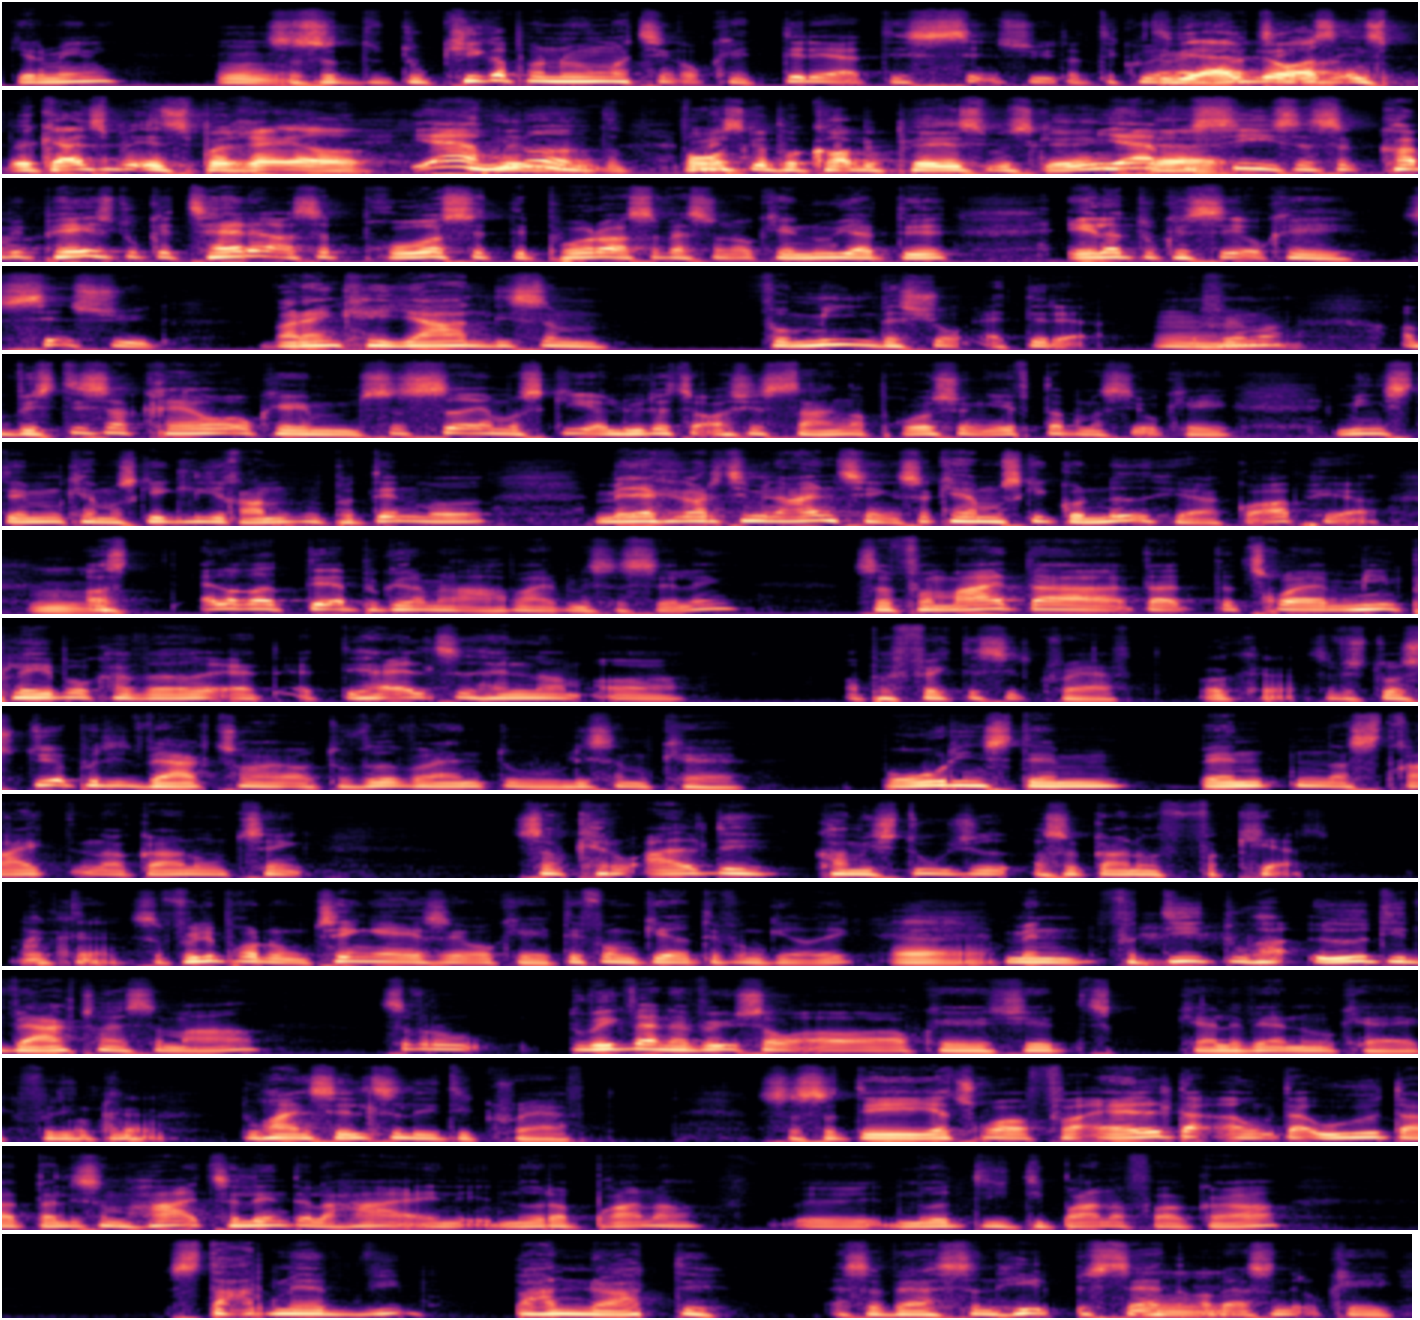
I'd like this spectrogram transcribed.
Giver det mening? Mm. Så, så du, du kigger på nogen og tænker, okay, det der, det er sindssygt, og det kunne Vi jeg alle bliver også insp- jeg kan altid blive inspireret. Ja, 100. Men forskel på copy-paste måske, ikke? Ja, præcis. Altså copy-paste, du kan tage det, og så prøve at sætte det på dig, og så være sådan, okay, nu er jeg det. Eller du kan se, okay, sindssygt, hvordan kan jeg ligesom få min version af det der? Mm. Kan du mig? Og hvis det så kræver, okay, så sidder jeg måske og lytter til også sange og prøver at synge efter dem og sige, okay, min stemme kan måske ikke lige ramme den på den måde, men jeg kan gøre det til min egen ting, så kan jeg måske gå ned her, gå op her. Mm. Og allerede der begynder man at arbejde med sig selv, ikke? Så for mig, der, der, der tror jeg, at min playbook har været, at, at det har altid handlet om at, at perfekte sit craft. Okay. Så hvis du har styr på dit værktøj, og du ved, hvordan du ligesom kan bruge din stemme, bende den og strække den og gøre nogle ting, så kan du aldrig komme i studiet og så gøre noget forkert. Okay. Selvfølgelig prøver du nogle ting af og siger, okay, det fungerede, det fungerede ikke. Ja, ja. Men fordi du har øvet dit værktøj så meget, så vil du, du vil ikke være nervøs over, "Åh, okay, shit, kan jeg levere nu, kan jeg ikke. Fordi. Okay. du, du har en selvtillid i dit craft. Så, så det, jeg tror, for alle der, derude, der, der ligesom har et talent, eller har en, noget, der brænder, øh, noget, de, de brænder for at gøre, start med at vi, bare nørde det. Altså være sådan helt besat, mm. og være sådan, okay,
